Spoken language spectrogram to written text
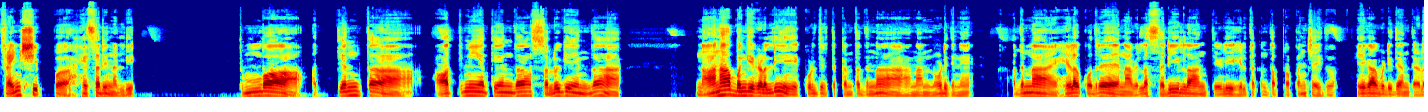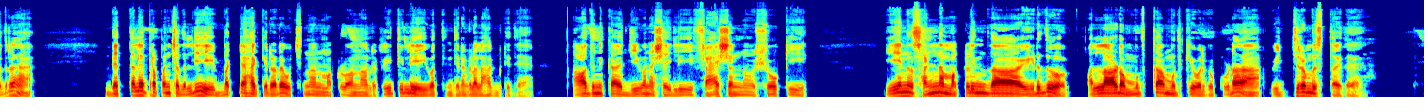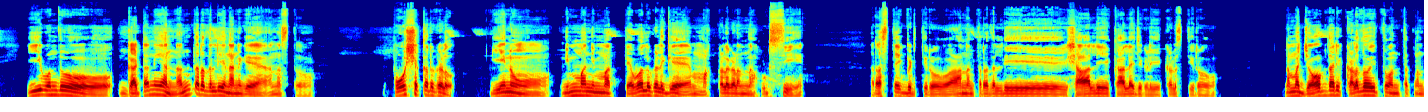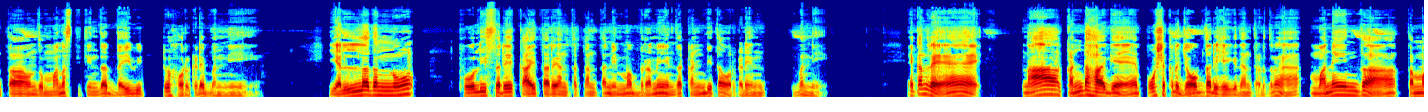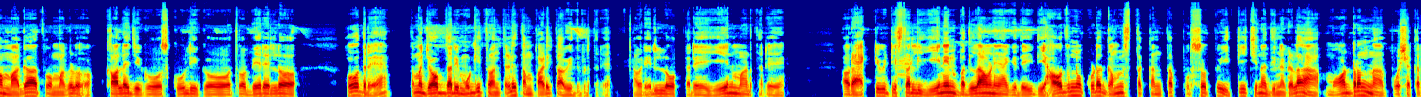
Friendship ಹೆಸರಿನಲ್ಲಿ ತುಂಬ ಅತ್ಯಂತ ಆತ್ಮೀಯತೆಯಿಂದ, ಸಲುಗೆಯಿಂದ ನಾನಾ ಭಂಗಿಗಳಲ್ಲಿ ಕುಳಿತಿರ್ತಕ್ಕಂಥದ್ದನ್ನು ನಾನು ನೋಡಿದ್ದೀನಿ. ಅದನ್ನು ಹೇಳೋಕ್ಕೋದ್ರೆ ನಾವೆಲ್ಲ ಸರಿ ಇಲ್ಲ ಅಂತೇಳಿ ಹೇಳ್ತಕ್ಕಂಥ ಪ್ರಪಂಚ ಇದು. ಹೇಗಾಗ್ಬಿಟ್ಟಿದೆ ಅಂತ ಹೇಳಿದ್ರೆ, ಬೆತ್ತಲೆ ಪ್ರಪಂಚದಲ್ಲಿ ಬಟ್ಟೆ ಹಾಕಿರೋರೆ ನನ್ನ ಮಕ್ಕಳು ಅನ್ನೋ ರೀತಿಯಲ್ಲಿ ಇವತ್ತಿನ ದಿನಗಳಲ್ಲಿ ಆಗ್ಬಿಟ್ಟಿದೆ. ಆಧುನಿಕ ಜೀವನ ಶೈಲಿ, ಫ್ಯಾಷನ್ನು, ಶೋಕಿ ಏನು ಸಣ್ಣ ಮಕ್ಕಳಿಂದ ಹಿಡಿದು ಅಲ್ಲಾಡೋ ಮುದುಕ ಮುದುಕಿವರೆಗೂ ಕೂಡ ವಿಜೃಂಭಿಸ್ತಾ ಇದೆ. ಈ ಒಂದು ಘಟನೆಯ ನಂತರದಲ್ಲಿ ನನಗೆ ಅನ್ನಿಸ್ತು. ಪೋಷಕರುಗಳು ಏನು ನಿಮ್ಮ ನಿಮ್ಮ ತೆವಲುಗಳಿಗೆ ಮಕ್ಕಳುಗಳನ್ನು ಹುಟ್ಟಿಸಿ ರಸ್ತೆಗೆ ಬಿಡ್ತಿರೋ, ಆ ನಂತರದಲ್ಲಿ ಶಾಲೆ, ಕಾಲೇಜುಗಳಿಗೆ ಕಳಿಸ್ತಿರೋ, ನಮ್ಮ ಜವಾಬ್ದಾರಿ ಕಳೆದೋಯ್ತು ಅಂತಕ್ಕಂಥ ಒಂದು ಮನಸ್ಥಿತಿಯಿಂದ ದಯವಿಟ್ಟು ಹೊರಗಡೆ ಬನ್ನಿ. ಎಲ್ಲದನ್ನೂ ಪೊಲೀಸರೇ ಕಾಯ್ತಾರೆ ಅಂತಕ್ಕಂಥ ನಿಮ್ಮ ಭ್ರಮೆಯಿಂದ ಖಂಡಿತ ಹೊರಗಡೆ ಬನ್ನಿ. ಯಾಕಂದರೆ ನಾ ಕಂಡ ಹಾಗೆ ಪೋಷಕರ ಜವಾಬ್ದಾರಿ ಹೇಗಿದೆ ಅಂತ ಹೇಳಿದ್ರೆ, ಮನೆಯಿಂದ ತಮ್ಮ ಮಗ ಅಥವಾ ಮಗಳು ಕಾಲೇಜಿಗೋ, ಸ್ಕೂಲಿಗೋ ಅಥವಾ ಬೇರೆಲ್ಲೋ ಹೋದರೆ ತಮ್ಮ ಜವಾಬ್ದಾರಿ ಮುಗೀತು ಅಂತೇಳಿ ತಮ್ಮ ಪಾಡಿಗೆ ತಾವು ಇದ್ದು ಬಿಡ್ತಾರೆ. ಅವ್ರು ಎಲ್ಲಿ ಹೋಗ್ತಾರೆ, ಏನು ಮಾಡ್ತಾರೆ, ಅವರ ಆ್ಯಕ್ಟಿವಿಟೀಸಲ್ಲಿ ಏನೇನು ಬದಲಾವಣೆ ಆಗಿದೆ ಇದು ಯಾವುದನ್ನು ಕೂಡ ಗಮನಿಸ್ತಕ್ಕಂಥ ಪುರ್ಸೊತ್ತು ಇತ್ತೀಚಿನ ದಿನಗಳ ಮಾಡ್ರನ್ ಪೋಷಕರ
